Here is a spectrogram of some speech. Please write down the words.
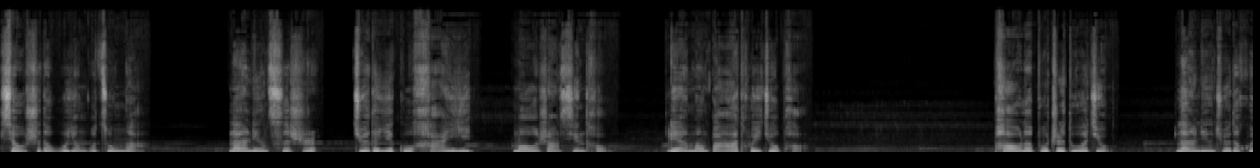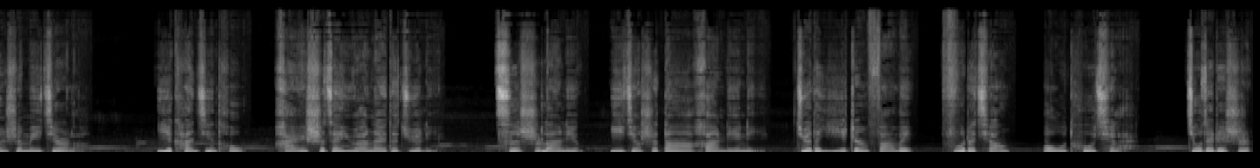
消失的无影无踪啊！兰陵此时觉得一股寒意。冒上心头，连忙拔腿就跑。跑了不知多久，兰陵觉得浑身没劲儿了，一看尽头还是在原来的距离。此时兰陵已经是大汗淋漓，觉得一阵反胃，扶着墙呕吐起来。就在这时，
